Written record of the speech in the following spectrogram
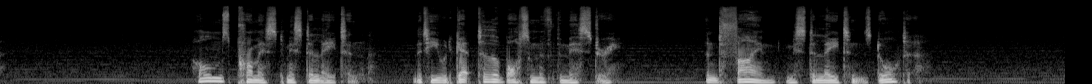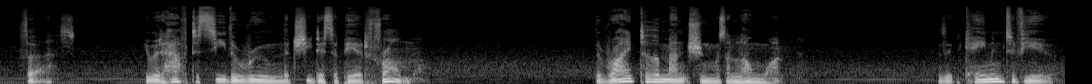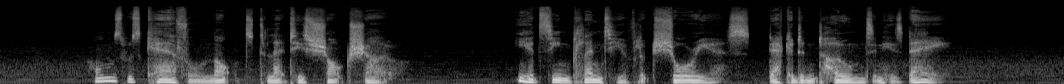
Holmes promised Mr. Layton that he would get to the bottom of the mystery and find Mr. Layton's daughter. First, he would have to see the room that she disappeared from. The ride to the mansion was a long one. As it came into view, Holmes was careful not to let his shock show. He had seen plenty of luxurious, decadent homes in his day,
